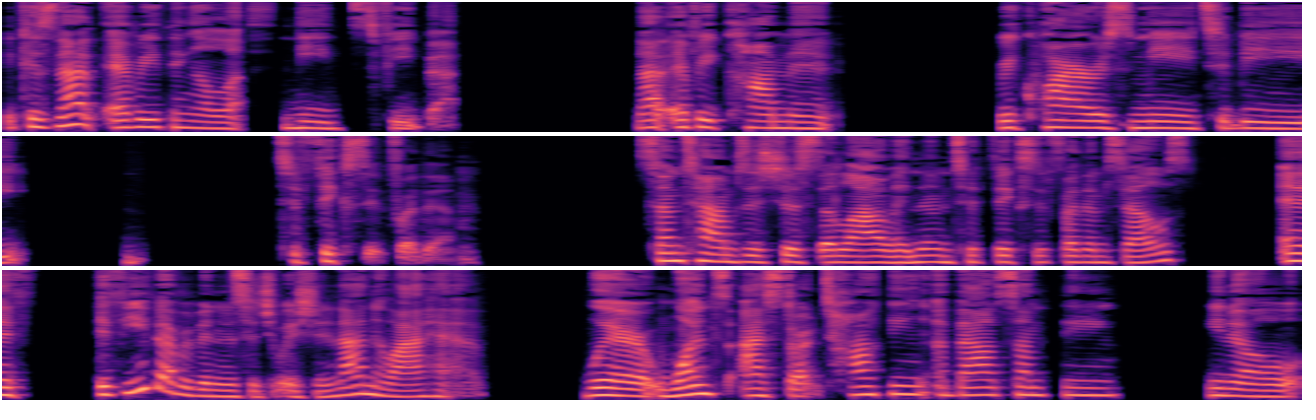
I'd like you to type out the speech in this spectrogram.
Because not everything needs feedback. Not every comment requires me to be, to fix it for them. Sometimes it's just allowing them to fix it for themselves. And if, if you've ever been in a situation, and I know I have, where once I start talking about something, you know,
